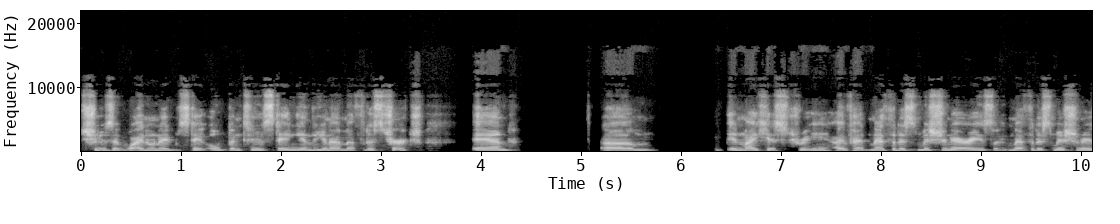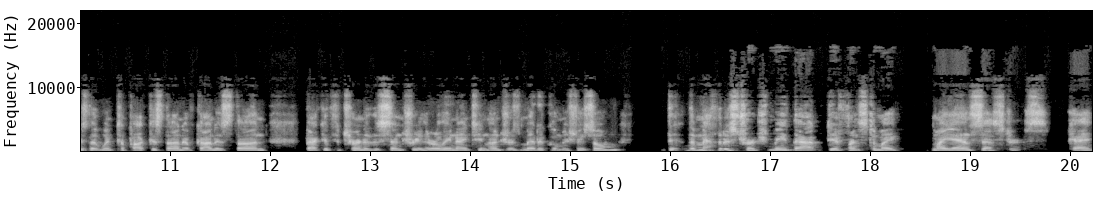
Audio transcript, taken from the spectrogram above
choose it? Why don't I stay open to staying in the United Methodist Church?" And um, in my history, I've had Methodist missionaries, like Methodist missionaries that went to Pakistan, Afghanistan, back at the turn of the century, the early 1900s, medical missionaries. So the, the Methodist Church made that difference to my my ancestors. Okay,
